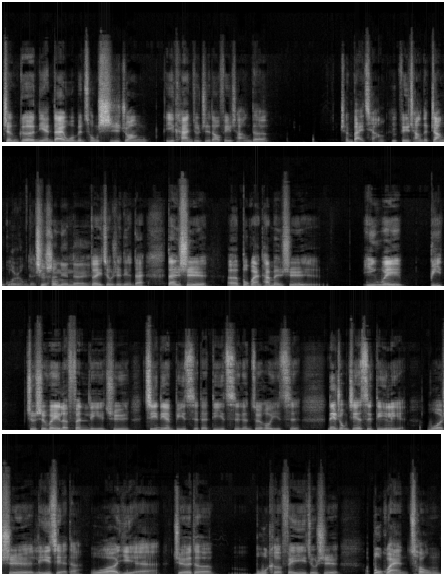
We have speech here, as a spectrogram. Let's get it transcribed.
整个年代，我们从时装一看就知道非常的陈百强，非常的张国荣的九十年代，对九十年代，但是呃，不管他们是因为彼就是为了分离去纪念彼此的第一次跟最后一次，那种歇斯底里，我是理解的，我也觉得无可非议，就是不管从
